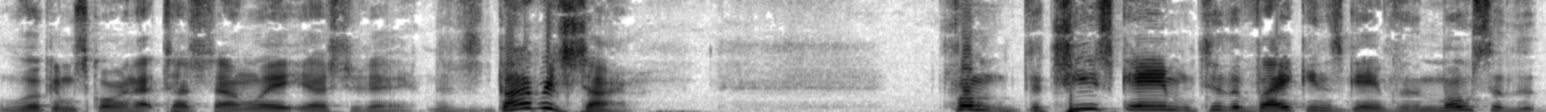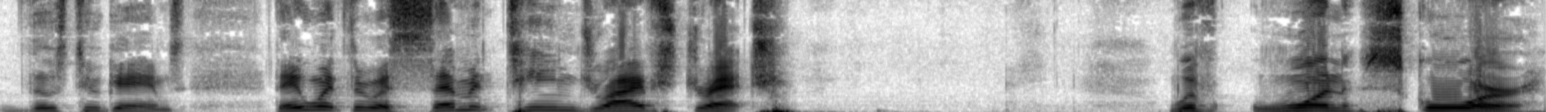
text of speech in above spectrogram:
look at him scoring that touchdown late yesterday. It's garbage time. From the Chiefs game to the Vikings game, for the most of the, those two games, they went through a 17 drive stretch with one score.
